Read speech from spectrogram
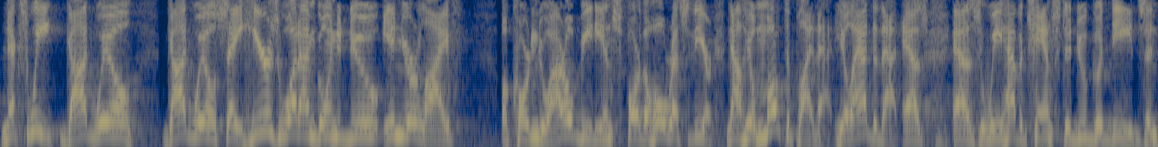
Next week, God will, God will say, here's what I'm going to do in your life according to our obedience for the whole rest of the year. Now he'll multiply that. He'll add to that as, as we have a chance to do good deeds and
